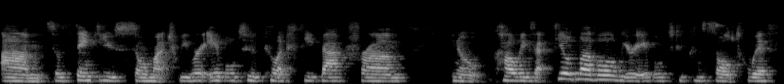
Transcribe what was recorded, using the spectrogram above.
Um, so thank you so much. We were able to collect feedback from you know, colleagues at field level. We were able to consult with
